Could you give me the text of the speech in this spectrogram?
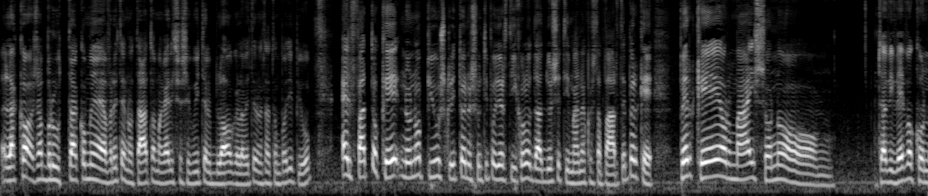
la cosa brutta, come avrete notato, magari se seguite il blog l'avete notato un po' di più, è il fatto che non ho più scritto nessun tipo di articolo da due settimane a questa parte. Perché? Perché ormai sono cioè vivevo con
